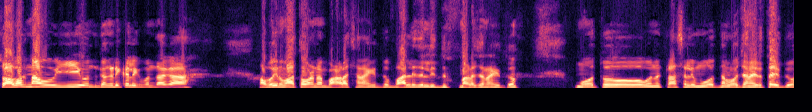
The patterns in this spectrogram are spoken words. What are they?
ಸೊ ಅವಾಗ ನಾವು ಈ ಒಂದು ಗಂಗಡಿ ಕಲ್ಲಿಗೆ ಬಂದಾಗ ಅವಾಗಿನ ವಾತಾವರಣ ಬಹಳ ಚೆನ್ನಾಗಿತ್ತು ಬಾಲ್ಯದಲ್ಲಿದ್ದು ಬಹಳ ಚೆನ್ನಾಗಿತ್ತು. ಮೂವತ್ತು ಒಂದು ಕ್ಲಾಸಲ್ಲಿ ಮೂವತ್ತು ನಲ್ವತ್ತು ಜನ ಇರ್ತಾ ಇದ್ದು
